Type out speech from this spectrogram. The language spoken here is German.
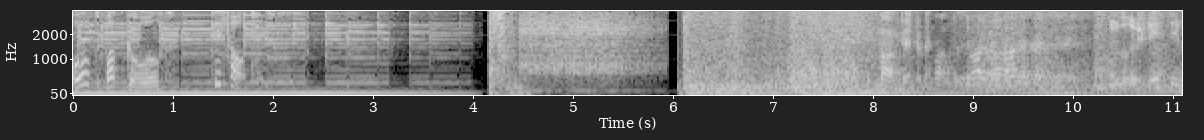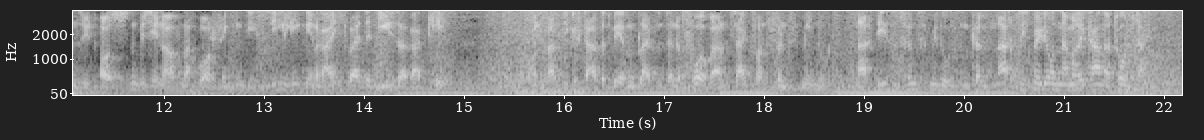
Old Bot Gold TV-Tipps. Morgen, Gentlemen. Unsere Städte im Südosten bis hinauf nach Washington DC liegen in Reichweite dieser Raketen. Und falls sie gestartet werden, bleibt uns eine Vorwarnzeit von fünf Minuten. Nach diesen fünf Minuten könnten 80 Millionen Amerikaner tot sein.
